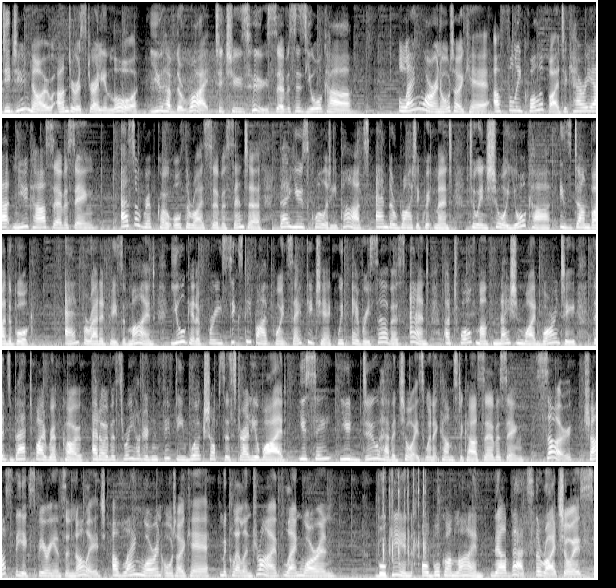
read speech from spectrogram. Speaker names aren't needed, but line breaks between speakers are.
Did you know under Australian law, you have the right to choose who services your car? Langwarrin Auto Care are fully qualified to carry out new car servicing. As a Repco authorised service centre, they use quality parts and the right equipment to ensure your car is done by the book and for added peace of mind, you'll get a free 65 point safety check with every service and a 12 month nationwide warranty that's backed by Repco at over 350 workshops Australia wide. You see, you do have a choice when it comes to car servicing. So, trust the experience and knowledge of Langwarrin Auto Care, McClelland Drive, Langwarrin. Book in or book online. Now that's the right choice.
